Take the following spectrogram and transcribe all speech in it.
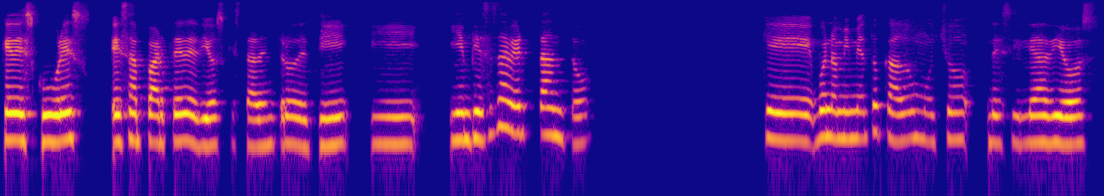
que descubres esa parte de Dios que está dentro de ti y, y empiezas a ver tanto que, bueno, a mí me ha tocado mucho decirle a Dios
